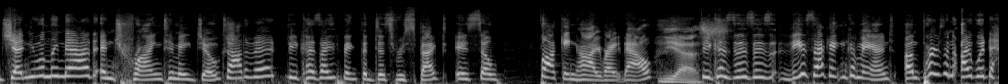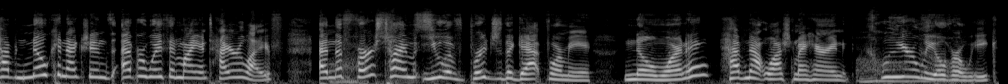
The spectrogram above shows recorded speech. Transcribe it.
genuinely mad and trying to make jokes out of it because I think the disrespect is so fucking high right now. Yes. Because this is the second in command, a person I would have no connections ever with in my entire life. And the oh, first time you have bridged the gap for me, no warning, have not washed my hair in oh, clearly over a week,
